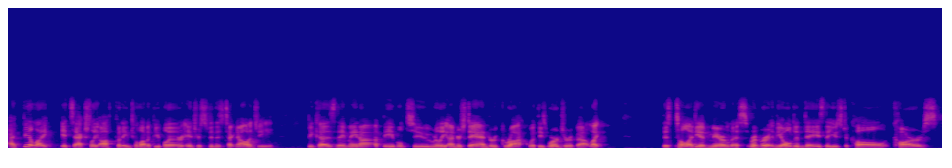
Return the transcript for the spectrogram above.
I feel like it's actually off-putting to a lot of people that are interested in this technology because they may not be able to really understand or grok what these words are about. Like this whole idea of mirrorless. Remember, in the olden days, they used to call cars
